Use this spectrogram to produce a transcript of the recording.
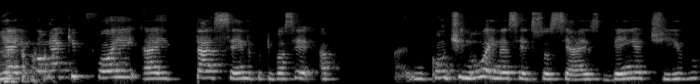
E aí, como é que foi, aí tá sendo, porque você continua aí nas redes sociais, bem ativo,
